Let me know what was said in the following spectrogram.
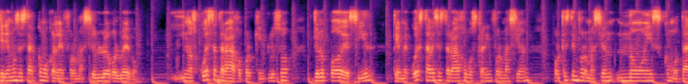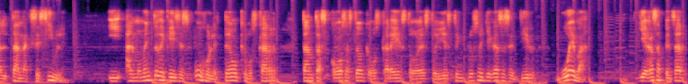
queremos estar como con la información luego, luego. Y nos cuesta trabajo, porque incluso yo lo puedo decir, que me cuesta a veces trabajo buscar información porque esta información no es como tal tan accesible. Y al momento de que dices, ujole, tengo que buscar tantas cosas, tengo que buscar esto, esto y esto, incluso llegas a sentir hueva. Llegas a pensar,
